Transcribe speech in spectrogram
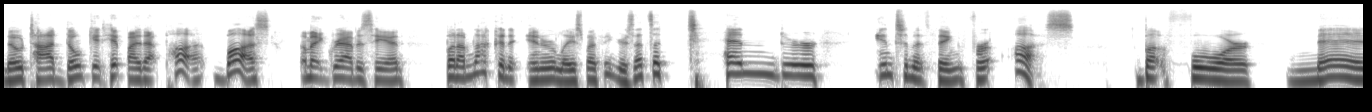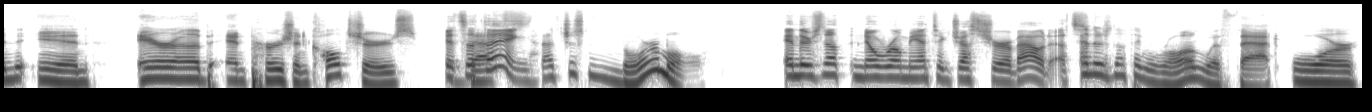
no, Todd, don't get hit by that pu- bus. I might grab his hand, but I'm not going to interlace my fingers. That's a tender, intimate thing for us. But for men in Arab and Persian cultures, it's a thing. That's just normal. And there's no, no romantic gesture about it. And there's nothing wrong with that or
